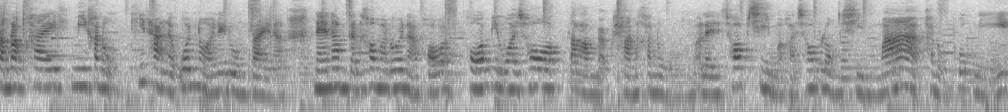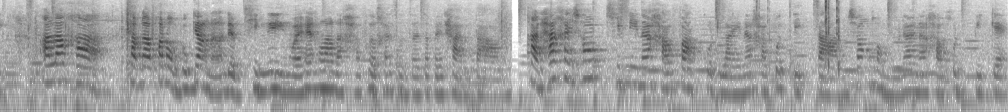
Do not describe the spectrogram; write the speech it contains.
สำหรับใครมีขนมที่ทานแล้วอ้วนน้อยในดวงใจนะ แนะนำกันเข้ามาด้วยนะ เพราะว่าเพราะว่ามิวว่าชอบตามแบบทานขนมอะไรชอบชิมอะค่ะ ชอบลองชิมมากขนมพวกนี้เอาละค่ะสำหรับขนมทุกอย่างนะเดี๋ยวทิ้งลิงก์ไว้ให้ข้างล่างนะคะเผื่อใครสนใจจะไปทานตาม ค่ะถ้าใครชอบคลิปนี้นะคะ ฝากกดไลค์นะคะ กดติดตามช่องของมิวได้นะคะ คนปีแกะ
